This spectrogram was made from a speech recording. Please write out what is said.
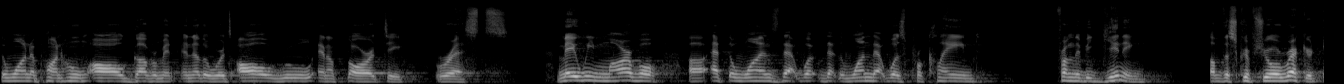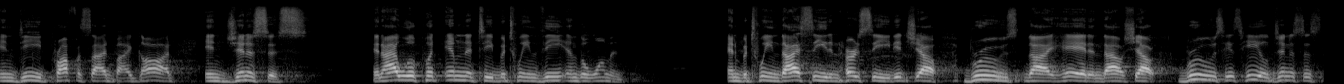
the one upon whom all government, in other words, all rule and authority rests. May we marvel uh, at the ones that, w- that the one that was proclaimed from the beginning of the scriptural record, indeed prophesied by God in Genesis. And I will put enmity between thee and the woman and between thy seed and her seed it shall bruise thy head and thou shalt bruise his heel. Genesis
